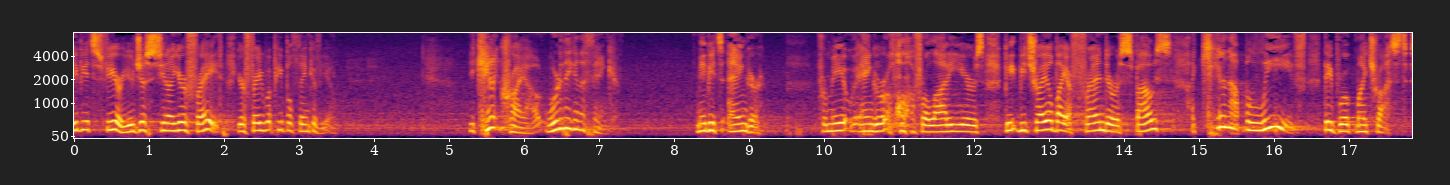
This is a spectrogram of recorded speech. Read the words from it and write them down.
Maybe it's fear. You're just you know you're afraid. You're afraid what people think of you. You can't cry out. What are they going to think? Maybe it's anger. For me, anger for a lot of years. Be- betrayal by a friend or a spouse. I cannot believe they broke my trust.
